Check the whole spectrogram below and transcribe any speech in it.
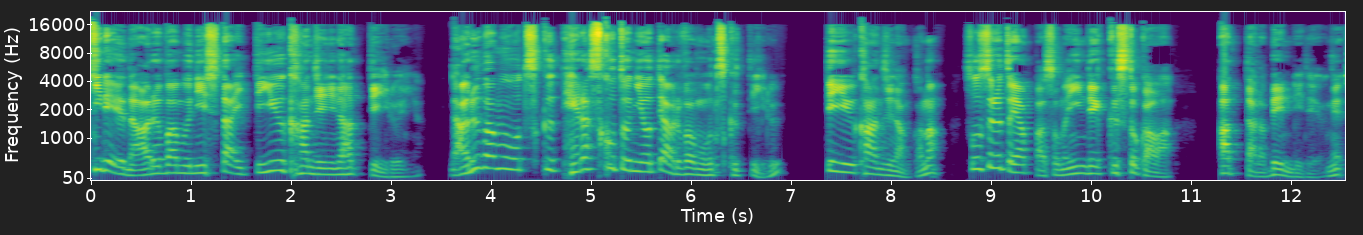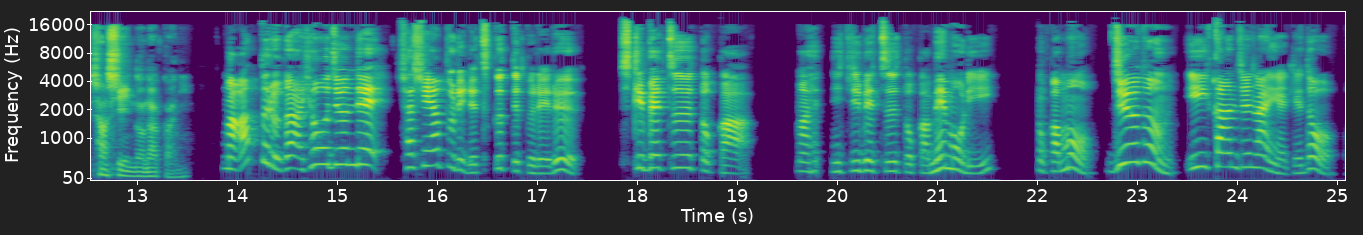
綺麗なアルバムにしたいっていう感じになっているんや。アルバムを作っ、減らすことによってアルバムを作っている？っていう感じなんかな。そうするとやっぱそのインデックスとかはあったら便利だよね。写真の中に。まあ、アップルが標準で写真アプリで作ってくれる月別とか、まあ、日別とかメモリーとかも十分いい感じなんやけど、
